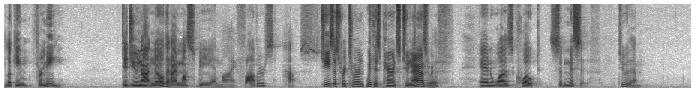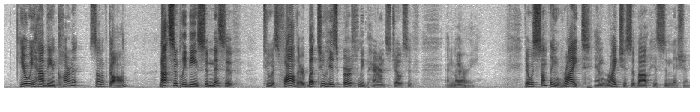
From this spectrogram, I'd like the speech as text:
looking for me? Did you not know that I must be in my Father's house? Jesus returned with his parents to Nazareth and was, quote, submissive to them. Here we have the incarnate Son of God, not simply being submissive to his Father, but to his earthly parents, Joseph and Mary. There was something right and righteous about his submission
